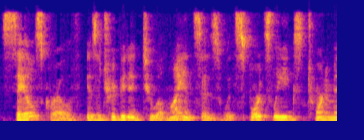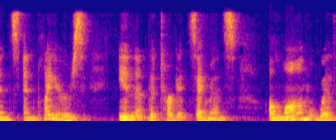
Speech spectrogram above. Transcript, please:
Sales growth is attributed to alliances with sports leagues, tournaments, and players in the target segments, along with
